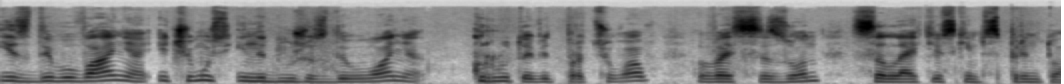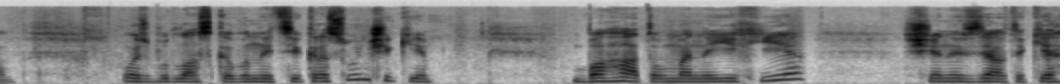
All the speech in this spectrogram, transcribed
і здивування, і чомусь і не дуже здивування. Круто відпрацював весь сезон селектівським спринтом. Ось, будь ласка, вони ці красунчики. Багато в мене їх є. Ще не взяв таке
